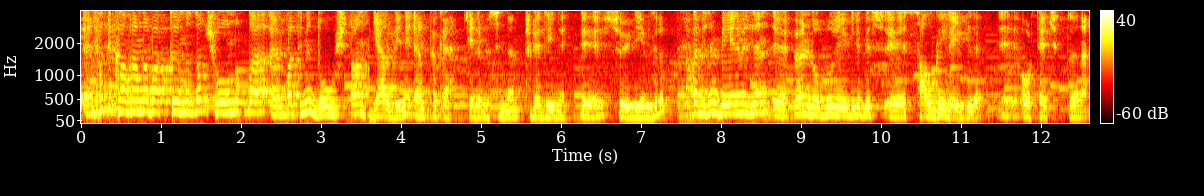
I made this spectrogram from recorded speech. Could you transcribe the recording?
Empati kavramına baktığımızda çoğunlukla empatinin doğuştan geldiğini, empöke kelimesinden türediğini e, söyleyebilirim. Hatta bizim beynimizin e, ön lobu ile ilgili bir e, salgı ile ilgili e, ortaya çıktığını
